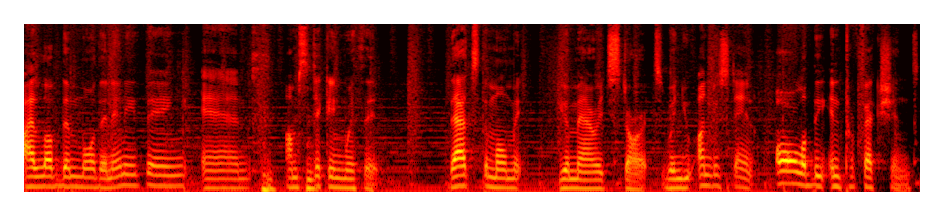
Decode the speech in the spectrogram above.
I love them more than anything and I'm sticking with it. That's the moment your marriage starts. When you understand all of the imperfections,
